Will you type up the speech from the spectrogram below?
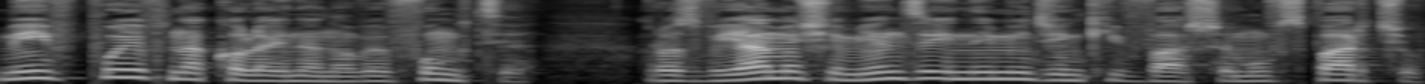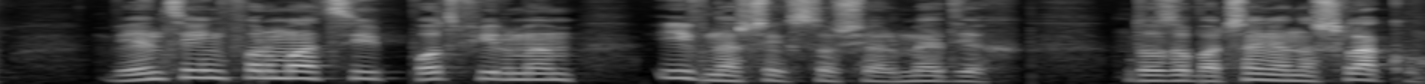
miej wpływ na kolejne nowe funkcje. Rozwijamy się m.in. dzięki Waszemu wsparciu. Więcej informacji pod filmem i w naszych social mediach. Do zobaczenia na szlaku.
